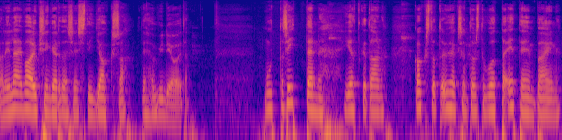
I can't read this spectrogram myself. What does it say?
välillä ei vaan yksinkertaisesti jaksa tehdä videoita. Mutta sitten jatketaan 2019 vuotta eteenpäin,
